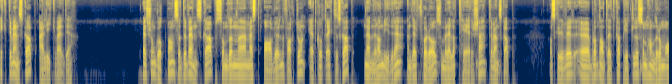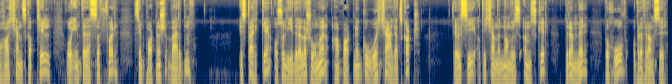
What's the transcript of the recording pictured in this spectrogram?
Ekte vennskap er likeverdige. Ettersom Gottmann setter vennskap som den eh, mest avgjørende faktoren i et godt ekteskap, nevner han videre en del forhold som relaterer seg til vennskap. Han skriver eh, blant annet et kapittel som handler om å ha kjennskap til og interesse for sin partners verden. I sterke og solide relasjoner har partene gode kjærlighetskart, det vil si at de kjenner den andres ønsker, drømmer, behov og preferanser.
